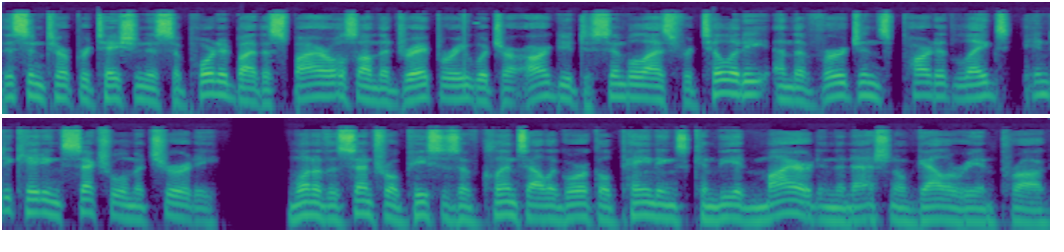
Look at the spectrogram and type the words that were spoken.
This interpretation is supported by the spirals on the drapery, which are argued to symbolize fertility, and the Virgin's parted legs, indicating sexual maturity. One of the central pieces of Klimt's allegorical paintings can be admired in the National Gallery in Prague,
